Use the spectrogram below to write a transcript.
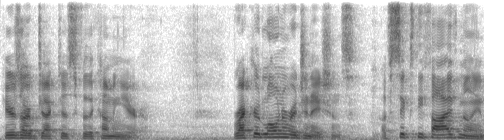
Here's our objectives for the coming year. Record loan originations of $65 million.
